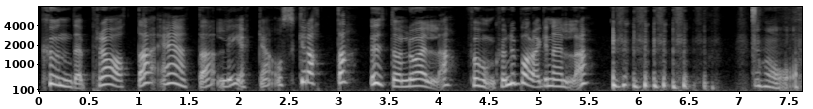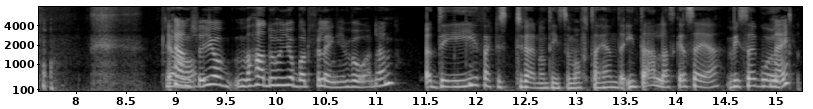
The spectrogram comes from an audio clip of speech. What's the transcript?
kunde prata, äta, leka och skratta utom Loella, för hon kunde bara gnälla. Åh. Ja. Kanske jobb, hade hon jobbat för länge i vården. Det är ju faktiskt tyvärr någonting som ofta händer. Inte alla ska jag säga. Vissa går Nej. åt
